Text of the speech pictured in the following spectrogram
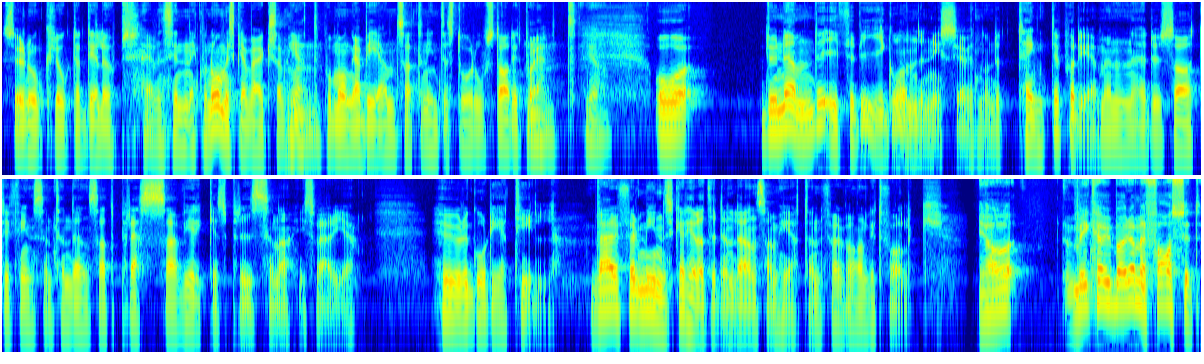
Så är det nog klokt att dela upp även sin ekonomiska verksamhet mm. på många ben så att den inte står ostadigt på mm. ett. Ja. Och du nämnde i förbigående nyss, jag vet inte om du tänkte på det, men eh, du sa att det finns en tendens att pressa virkespriserna i Sverige. Hur går det till? Varför minskar hela tiden lönsamheten för vanligt folk? Ja, vi kan ju börja med facit.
